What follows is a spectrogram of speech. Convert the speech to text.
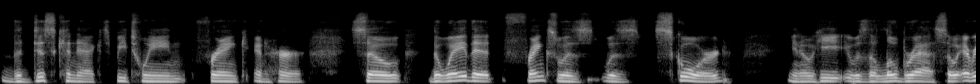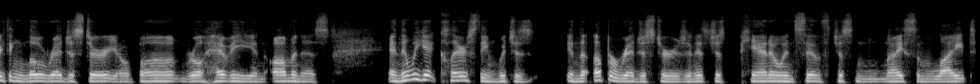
the disconnect between Frank and her. So the way that Frank's was was scored you know he it was the low brass so everything low register you know bump, real heavy and ominous. And then we get claire's theme which is in the upper registers and it's just piano and synth just nice and light.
